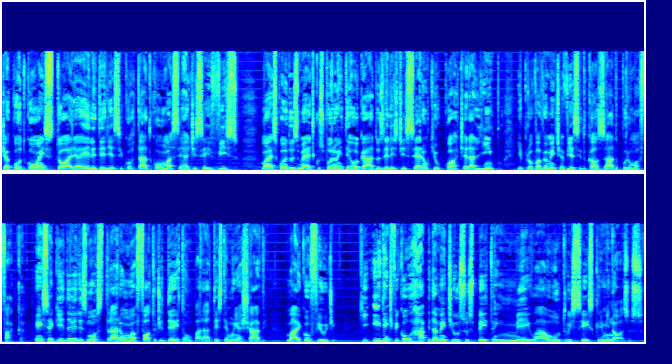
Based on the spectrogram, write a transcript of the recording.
De acordo com a história, ele teria se cortado com uma serra de serviço, mas quando os médicos foram interrogados, eles disseram que o corte era limpo e provavelmente havia sido causado por uma faca. Em seguida, eles mostraram uma foto de Dayton para a testemunha-chave, Michael Fielding, que identificou rapidamente o suspeito em meio a outros seis criminosos.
